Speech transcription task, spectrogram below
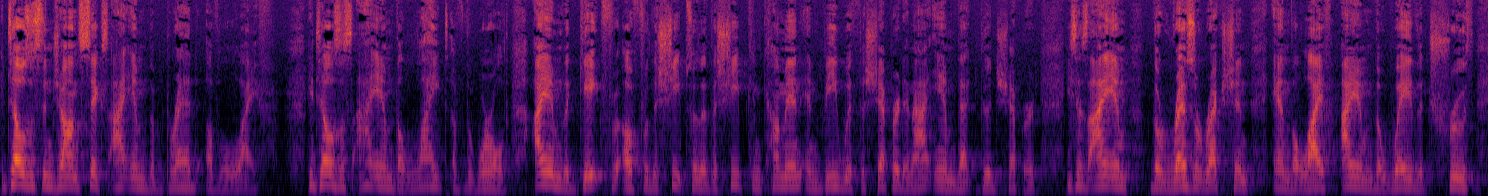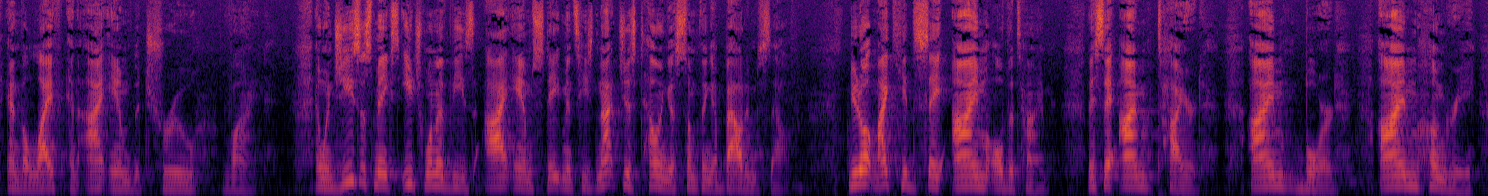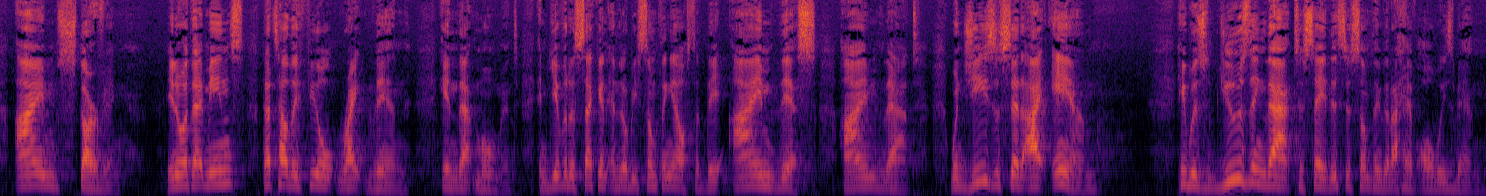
He tells us in John 6, I am the bread of life. He tells us, I am the light of the world. I am the gate for, for the sheep so that the sheep can come in and be with the shepherd, and I am that good shepherd. He says, I am the resurrection and the life. I am the way, the truth, and the life, and I am the true vine. And when Jesus makes each one of these I am statements, he's not just telling us something about himself. You know what? My kids say I'm all the time. They say, I'm tired. I'm bored. I'm hungry. I'm starving. You know what that means? That's how they feel right then in that moment. And give it a second, and there'll be something else that they, I'm this, I'm that. When Jesus said, I am, he was using that to say, This is something that I have always been.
